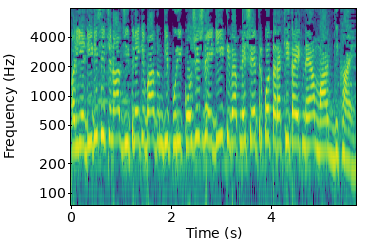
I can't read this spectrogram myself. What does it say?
और ये डीडीसी चुनाव जीतने के बाद उनकी पूरी कोशिश रहेगी कि वे अपने क्षेत्र को तरक्की का एक नया मार्ग दिखाएँ।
